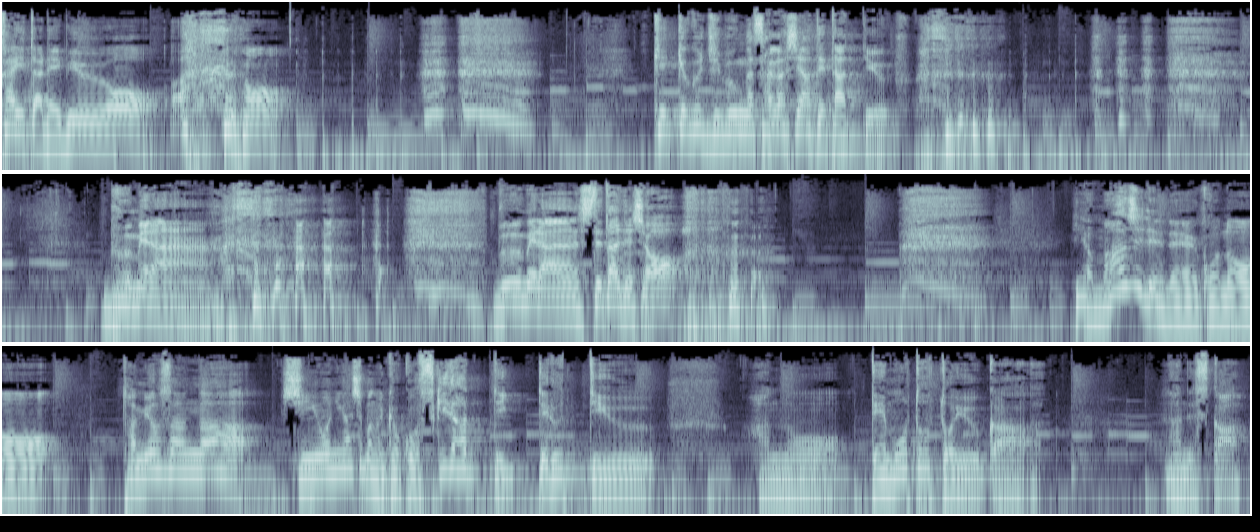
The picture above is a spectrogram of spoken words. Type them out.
書いたレビューを、あの、結局自分が探し当てたっていう。ブーメラン。ブーメランしてたでしょ？いや、マジでね、この、タミオさんが、新鬼ヶ島の曲を好きだって言ってるっていう、あの、出元というか、何ですか？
